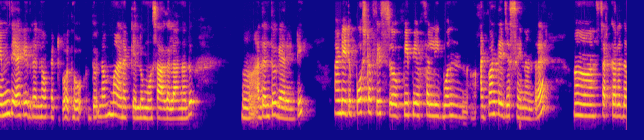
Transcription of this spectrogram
ನೆಮ್ಮದಿಯಾಗಿ ಇದರಲ್ಲಿ ನಾವು ಕಟ್ಬೋದು. ಅದು ನಮ್ಮ ಹಣಕ್ಕೆಲ್ಲೂ ಮೋಸ ಆಗಲ್ಲ ಅನ್ನೋದು ಅದಂತೂ ಗ್ಯಾರಂಟಿ ಆ್ಯಂಡ್ ಇದು ಪೋಸ್ಟ್ ಆಫೀಸ್ ಪಿ ಪಿ ಎಫಲ್ಲಿ ಒಂದು ಅಡ್ವಾಂಟೇಜಸ್ ಏನಂದರೆ ಸರ್ಕಾರದ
